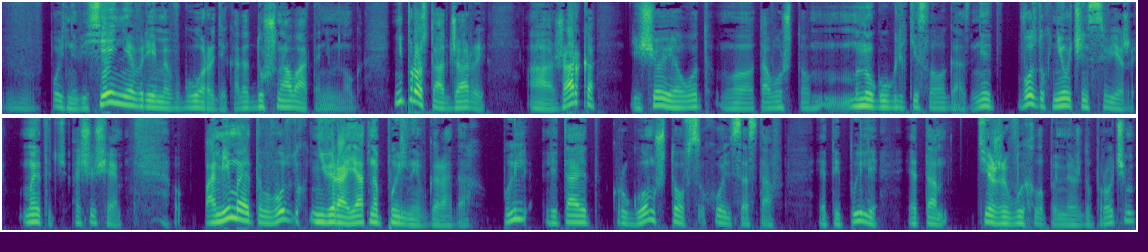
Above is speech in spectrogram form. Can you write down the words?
в позднее весеннее время в городе, когда душновато немного. Не просто от жары, а жарко еще и от э, того, что много углекислого газа. Нет, воздух не очень свежий. Мы это ощущаем. Помимо этого, воздух невероятно пыльный в городах. Пыль летает кругом, что входит в состав этой пыли. Это те же выхлопы, между прочим.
